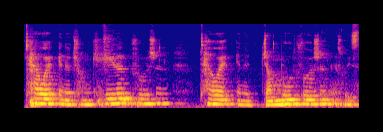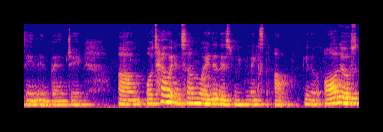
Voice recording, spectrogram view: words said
tell it in a truncated version, tell it in a jumbled version, as we've seen in Benjy, um, or tell it in some way that is mixed up? You know, all those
